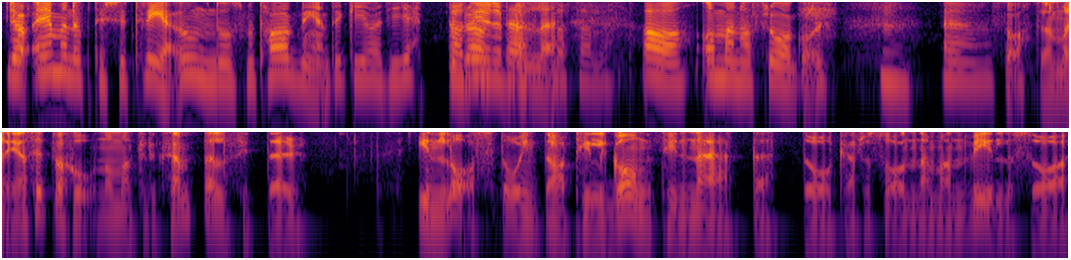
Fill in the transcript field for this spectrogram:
Ja, är man upp till 23, ungdomsmottagningen tycker jag är ett ja jättebra det är det ställe. bästa stället. Ja, om man har frågor. Mm. Eh, så. Sen är man i en situation, om man till exempel sitter inlåst och inte har tillgång till nätet och kanske så när man vill, så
